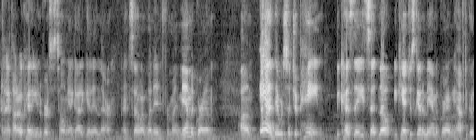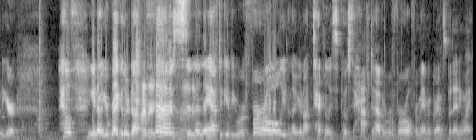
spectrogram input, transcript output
and I thought, okay, the universe is telling me I got to get in there. And so I went in for my mammogram. Um, and they were such a pain because they said, nope, you can't just get a mammogram. You have to go to your health, you know, your regular doctor Primary first. right, And then they have to give you a referral, even though you're not technically supposed to have to have a referral for mammograms. But anyway,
